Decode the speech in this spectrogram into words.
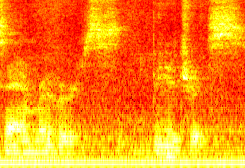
Sam Rivers, Beatrice.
